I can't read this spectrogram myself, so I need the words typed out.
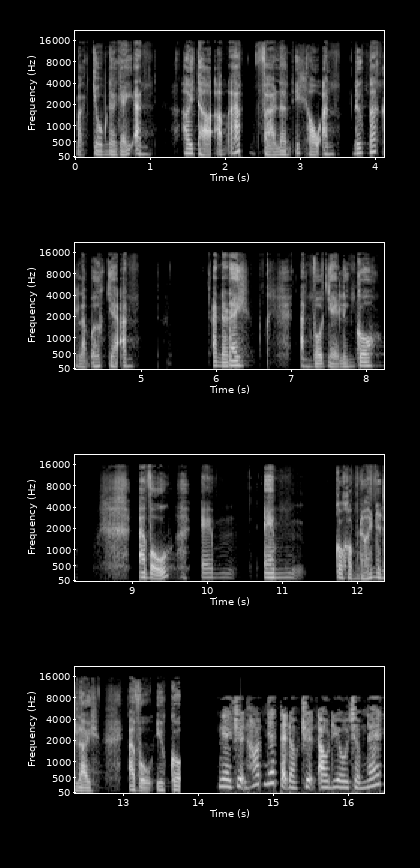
Mặt chôn nơi gáy anh, Hơi thở ấm áp phả lên yết hậu anh, Nước mắt làm ướt da anh. Anh ở đây. Anh vỗ nhẹ lưng cô. A Vũ, Em Em... Cô không nói nên lời. A Vũ yêu cô. Nghe chuyện hot nhất tại đọc truyện audio.net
